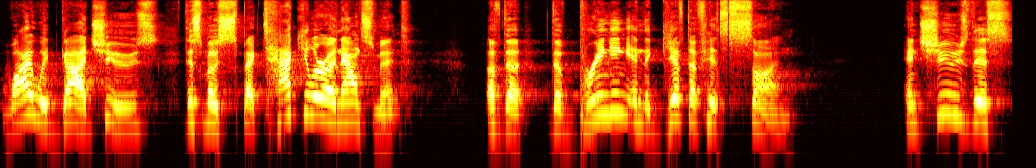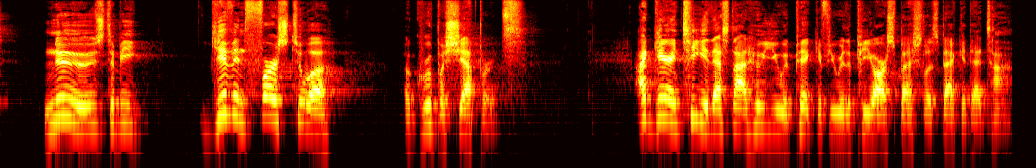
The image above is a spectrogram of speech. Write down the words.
why would God choose this most spectacular announcement of the, the bringing and the gift of his son and choose this news to be given first to a, a group of shepherds. I guarantee you that's not who you would pick if you were the PR specialist back at that time.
